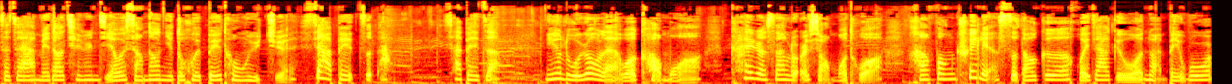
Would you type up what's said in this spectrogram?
仔仔，每到情人节，我想到你都会悲痛欲绝。下辈子吧，下辈子。你卤肉来，我烤馍，开着三轮小摩托，寒风吹脸似刀割，回家给我暖被窝。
